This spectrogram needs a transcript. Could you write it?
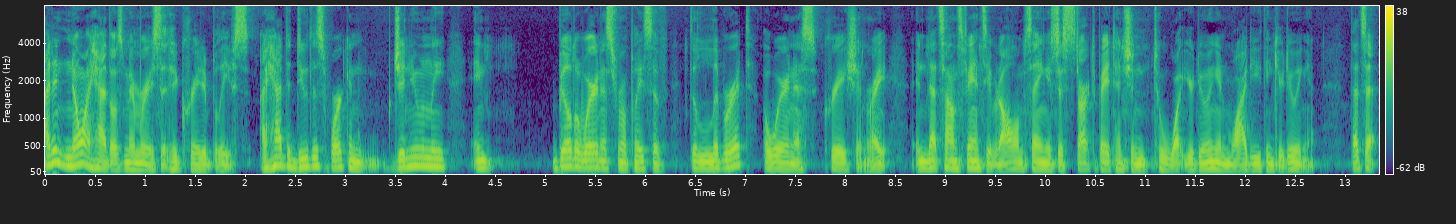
I didn't know I had those memories that had created beliefs. I had to do this work and genuinely and build awareness from a place of deliberate awareness creation, right? And that sounds fancy, but all I'm saying is just start to pay attention to what you're doing and why do you think you're doing it. That's it.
